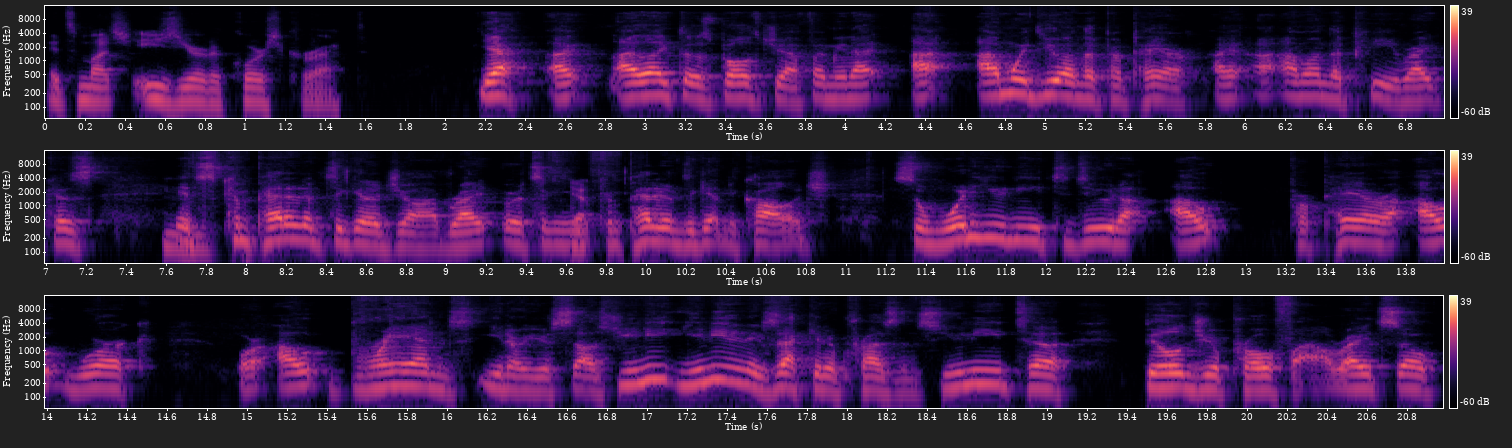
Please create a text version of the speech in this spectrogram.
it's much easier to course correct. Yeah, I, I like those both, Jeff. I mean, I, I am with you on the prepare. I I'm on the P, right? Because mm-hmm. it's competitive to get a job, right? Or it's yep. competitive to get into college. So what do you need to do to out prepare, or outwork, or out brand, you know, yourselves? You need you need an executive presence. You need to build your profile, right? So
